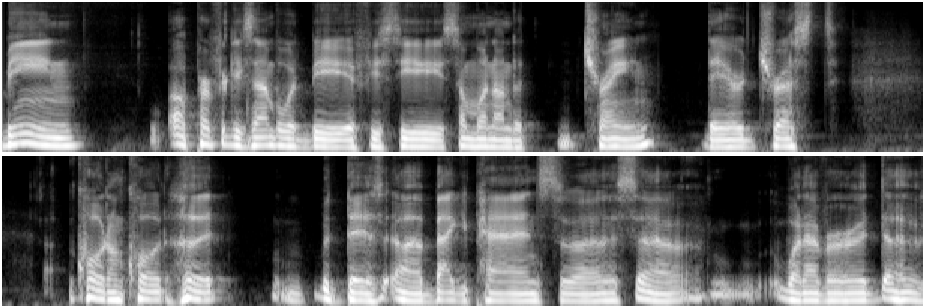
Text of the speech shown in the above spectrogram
Being a perfect example would be if you see someone on the train, they are dressed quote unquote hood this uh, baggy pants, uh, uh, whatever, uh,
